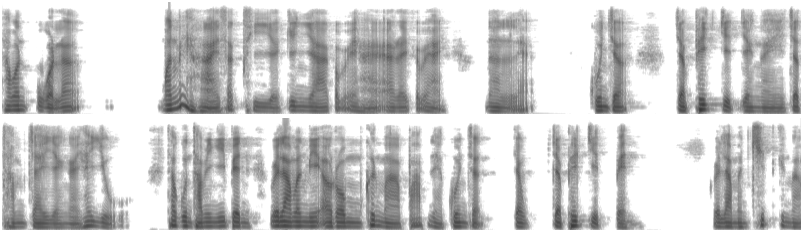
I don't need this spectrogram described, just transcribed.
ถ้ามันปวดแล้ว มันไม่หายสักทีอะกินยาก็ไม่หายอะไรก็ไม่หาย นั่นแหละ คุณจะจะพลิกจิตยังไง จะทำใจยังไงให้อยู่ ถ้าคุณทำอย่างนี้เป็น เวลามันมีอารมณ์ขึ้นมาปั๊บเนี่ย คุณจะจะจะพลิกจิตเป็น เวลามันคิดขึ้นมา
